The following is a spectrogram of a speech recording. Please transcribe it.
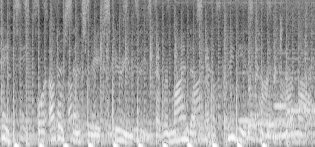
tastes, or other sensory experiences that remind us of a previous time in our lives.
